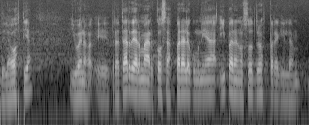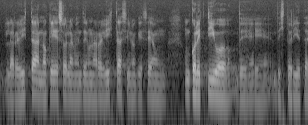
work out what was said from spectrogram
de la hostia. Y bueno, eh, tratar de armar cosas para la comunidad y para nosotros, para que la, revista no quede solamente en una revista, sino que sea un, colectivo de, de historietas.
